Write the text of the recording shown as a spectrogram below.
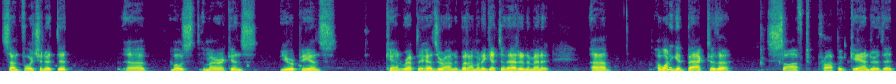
it's unfortunate that uh, most Americans, Europeans, can't wrap their heads around it. But I'm going to get to that in a minute. Uh, I want to get back to the soft propaganda that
